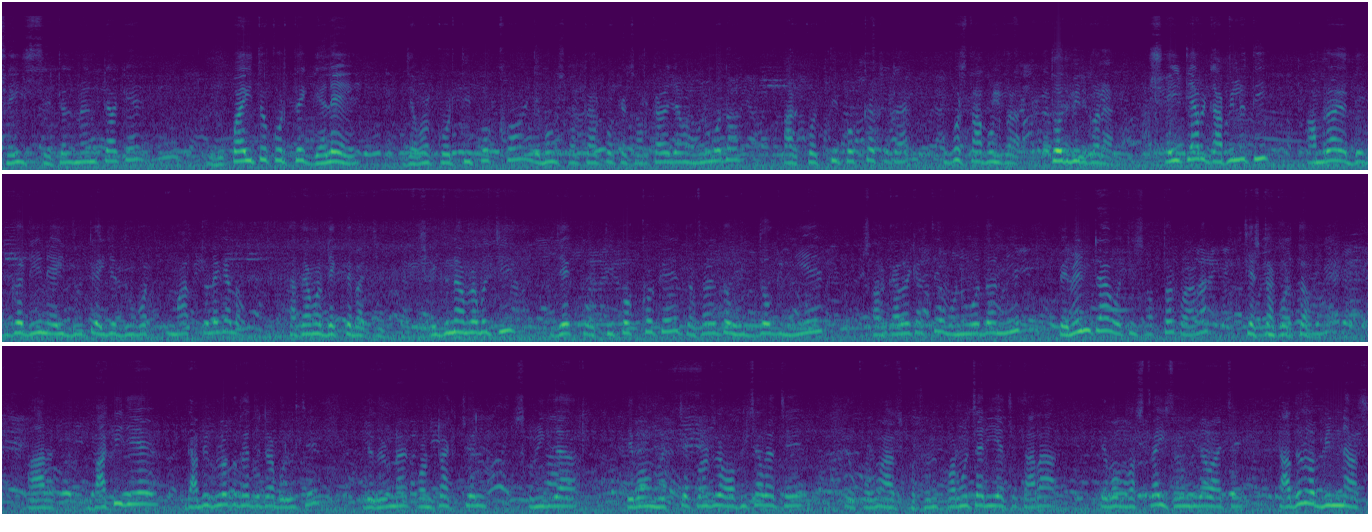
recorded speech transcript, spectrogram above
সেই সেটেলমেন্টটাকে রূপায়িত করতে গেলে যেমন কর্তৃপক্ষ এবং সরকার পক্ষে, সরকারের যেমন অনুমোদন আর কর্তৃপক্ষ সেটা উপস্থাপন করা, তদবির করা সেইটার গাফিলতি আমরা দীর্ঘদিন এই দুটো এই যে দু মাস চলে গেল, তাতে আমরা দেখতে পাচ্ছি। সেই জন্য আমরা বলছি যে কর্তৃপক্ষকে যথাযথ উদ্যোগ নিয়ে, সরকারের কাছে অনুমোদন নিয়ে পেমেন্টটা অতি সত্তর করার চেষ্টা করতে হবে। আর বাকি যে দাবিগুলোর কথা যেটা বলছে যে ধরুন কন্ট্রাকচুয়াল শ্রমিকরা এবং হচ্ছে কোনো অফিসার আছে কর্ম কর্মচারী আছে তারা, এবং অস্থায়ী শ্রমিকরাও আছে, তাদেরও বিন্যাস।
